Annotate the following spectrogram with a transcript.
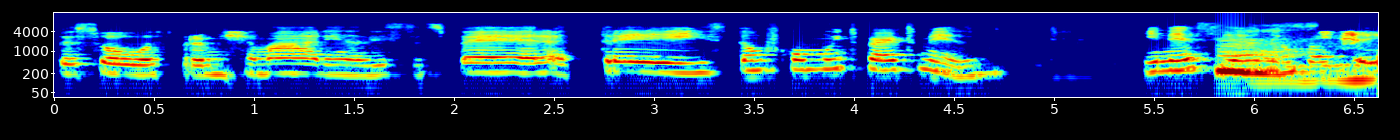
pessoas para me chamarem na lista de espera, três, então ficou muito perto mesmo. E nesse uhum. ano eu passei,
